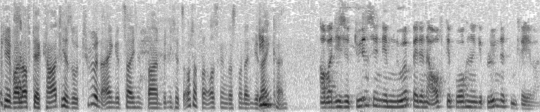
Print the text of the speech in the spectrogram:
Okay, weil auf der Karte hier so Türen eingezeichnet waren, bin ich jetzt auch davon ausgegangen, dass man da irgendwie In- rein kann. Aber diese Türen sind eben nur bei den aufgebrochenen, geplünderten Gräbern.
